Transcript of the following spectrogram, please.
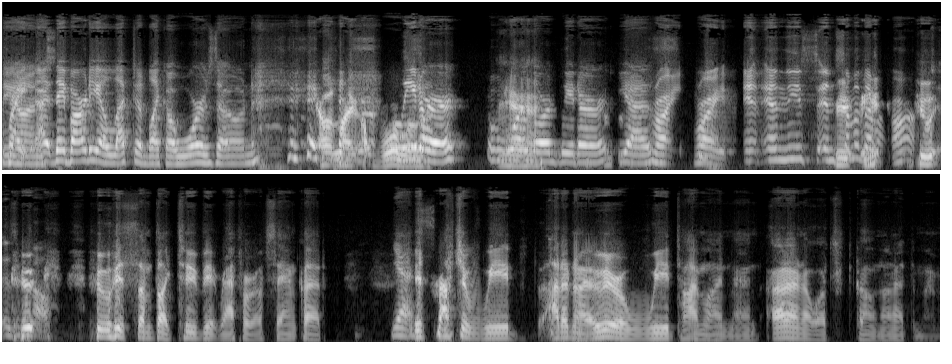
right. Uh, they've already elected like a war zone oh, like a war leader. Yeah. Warlord leader, yes. Right, right, and and these and some of them are armed who, as well. Who is some like two bit rapper of SoundCloud? Yes, it's such a weird. I don't know. We're a weird timeline, man. I don't know what's going on at the moment.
